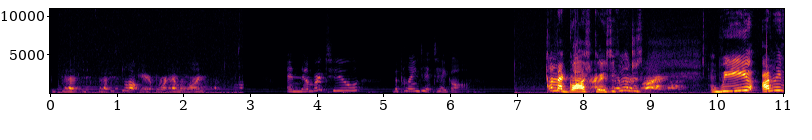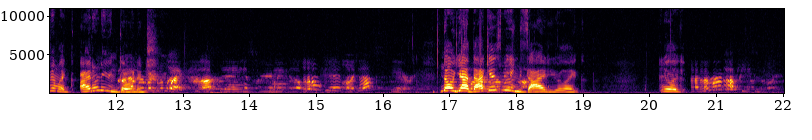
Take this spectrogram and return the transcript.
because Because it's such a small airport, number one. And number two, the plane didn't take off. Oh my gosh, Grace, you can't just. We, I don't even like, I don't even go in a. Everyone Tr- like cussing and screaming, and a little kid, like, that's scary. no, yeah, that gives me anxiety. You're like, you're like, I remember I got pizza bites.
